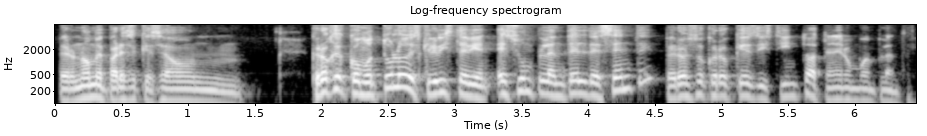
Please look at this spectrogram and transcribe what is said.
pero no me parece que sea un. Creo que como tú lo describiste bien, es un plantel decente, pero eso creo que es distinto a tener un buen plantel.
